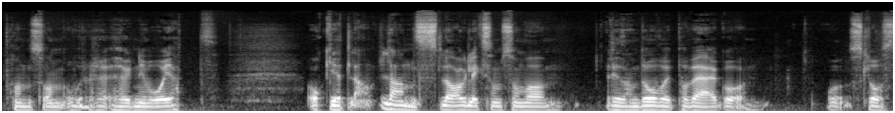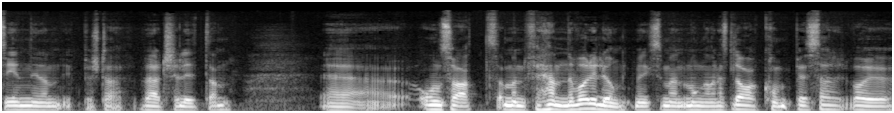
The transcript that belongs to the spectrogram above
på en sån oerhört hög nivå i ett, och i ett landslag liksom som var redan då var på väg att, att slå sig in i den yppersta världseliten. Eh, och hon sa att men för henne var det lugnt men liksom, många av hennes lagkompisar var ju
